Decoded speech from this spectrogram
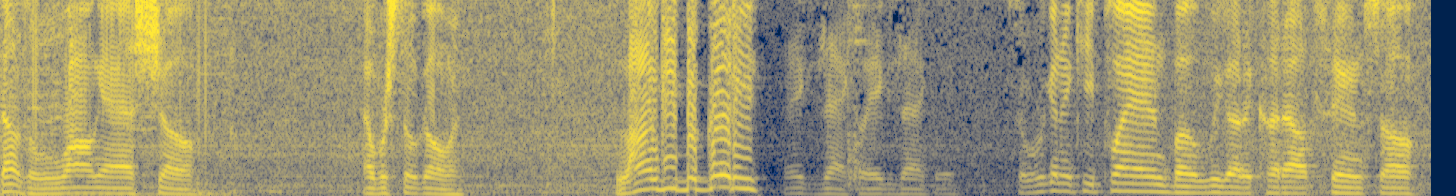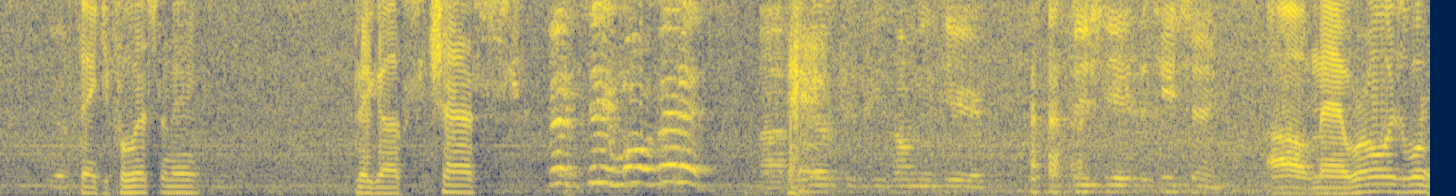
That was a long ass show. And we're still going. Longy but goody. Exactly, exactly. So we're gonna keep playing, but we gotta cut out soon. So thank you for listening. Big ups, Chess. 15 more minutes! Uh, big ups to these homies here. Appreciate the teaching. Oh man, we're always wo-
